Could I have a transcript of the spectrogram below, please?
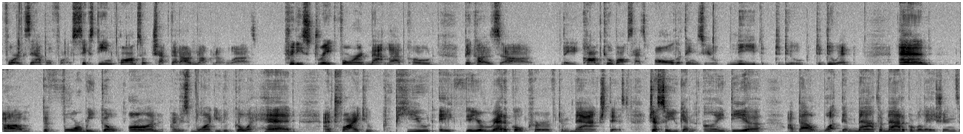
for example, for a 16 QAM, so check that out. I'm not going to, uh, pretty straightforward MATLAB code because uh, the COM toolbox has all the things you need to do to do it. And um, before we go on, I just want you to go ahead and try to compute a theoretical curve to match this, just so you get an idea about what the mathematical relations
